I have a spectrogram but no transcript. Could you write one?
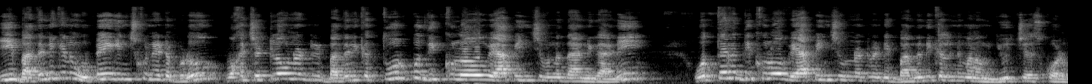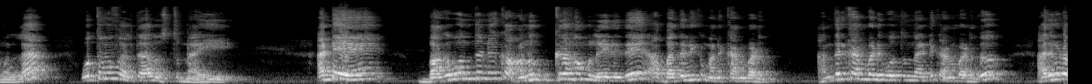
ఈ బదనికను ఉపయోగించుకునేటప్పుడు ఒక చెట్టులో ఉన్నటువంటి బదనిక తూర్పు దిక్కులో వ్యాపించి ఉన్న దాన్ని కానీ ఉత్తర దిక్కులో వ్యాపించి ఉన్నటువంటి బదనికల్ని మనం యూజ్ చేసుకోవడం వల్ల ఉత్తమ ఫలితాలు వస్తున్నాయి. అంటే భగవంతుని యొక్క అనుగ్రహం లేనిదే ఆ బదనిక మనకు కనబడదు. అందరికి కనబడిపోతుంది అంటే కనబడదు. అది కూడా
